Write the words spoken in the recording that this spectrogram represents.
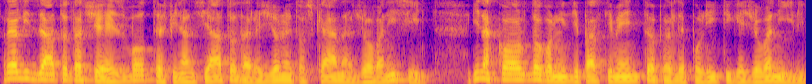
realizzato da CESVOT e finanziato da Regione Toscana Giovani Sì, in accordo con il Dipartimento per le politiche giovanili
